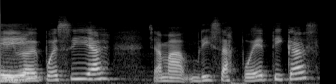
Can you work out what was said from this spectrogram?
libro de poesía, se llama Brisas Poéticas.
